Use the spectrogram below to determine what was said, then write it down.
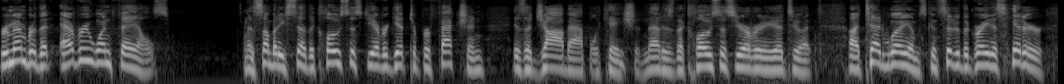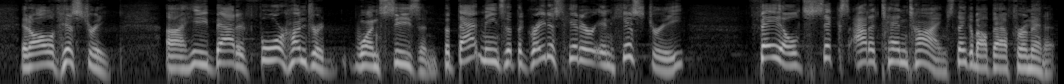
remember that everyone fails. As somebody said, the closest you ever get to perfection is a job application. That is the closest you're ever going to get to it. Uh, Ted Williams, considered the greatest hitter in all of history, uh, he batted 400 one season. But that means that the greatest hitter in history failed six out of 10 times. Think about that for a minute.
